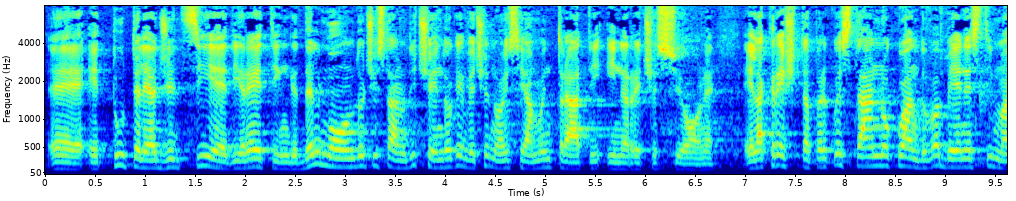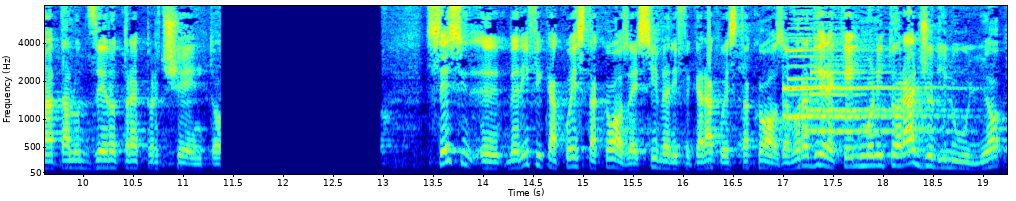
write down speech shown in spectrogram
eh, e tutte le agenzie di rating del mondo ci stanno dicendo che invece noi siamo entrati in recessione e la crescita per quest'anno, quando va bene, è stimata allo 0,3%. Se si eh, verifica questa cosa, e si verificherà questa cosa, vorrà dire che il monitoraggio di luglio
